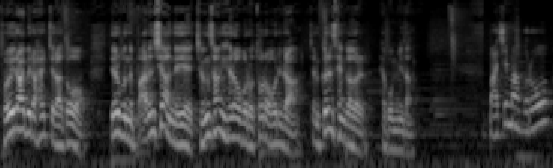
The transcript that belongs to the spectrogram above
고혈압이라 할지라도 여러분은 빠른 시간 내에 정상 혈압으로 돌아오리라 저는 그런 생각을 해봅니다. 마지막으로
